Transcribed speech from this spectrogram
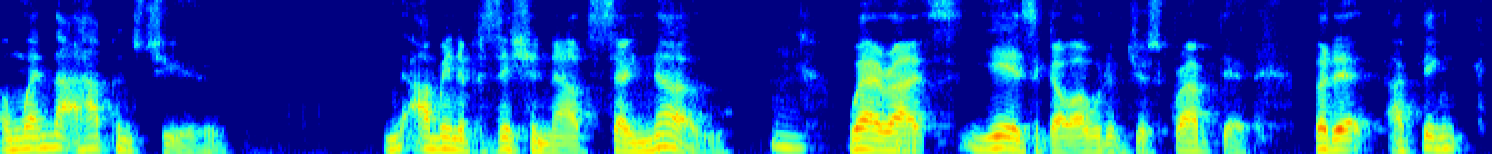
And when that happens to you, I'm in a position now to say no. Mm. Whereas years ago, I would have just grabbed it. But it, I think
